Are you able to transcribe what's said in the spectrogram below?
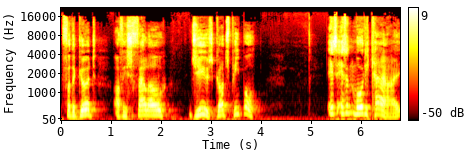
for the good of his fellow Jews, God's people. Is, isn't Mordecai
